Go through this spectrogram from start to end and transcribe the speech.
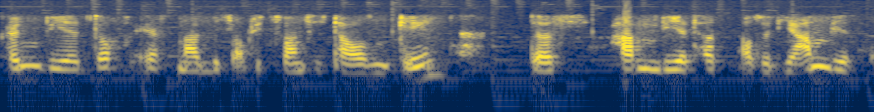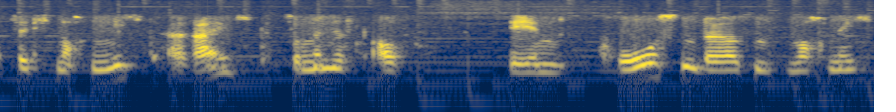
können wir doch erstmal bis auf die 20.000 gehen. Das haben wir, also die haben wir tatsächlich noch nicht erreicht, zumindest auf den großen Börsen noch nicht.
